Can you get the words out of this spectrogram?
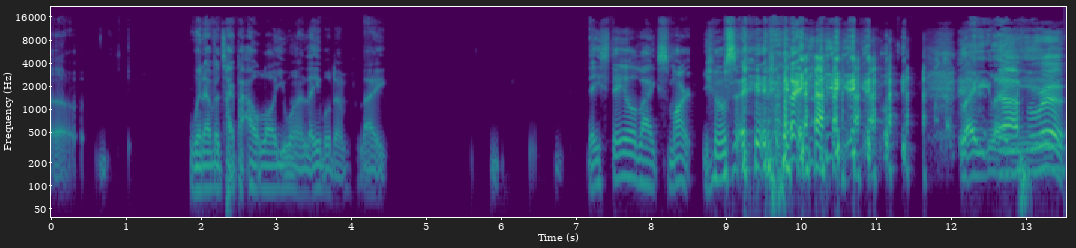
uh, whatever type of outlaw you want to label them, like. They still like smart, you know what I'm saying? like, like, like Nah, for real.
